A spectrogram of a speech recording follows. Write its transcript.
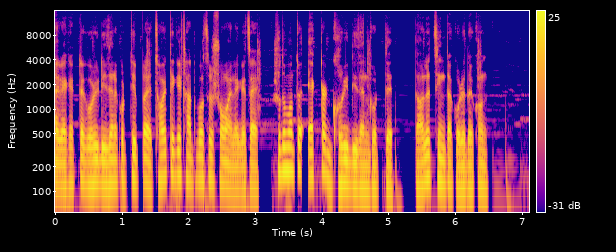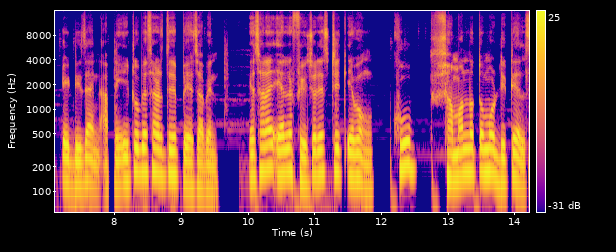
আর এক একটা ঘড়ি ডিজাইন করতে প্রায় ছয় থেকে সাত বছর সময় লেগে যায়, শুধুমাত্র একটা ঘড়ি ডিজাইন করতে। তাহলে চিন্তা করে দেখুন, এই ডিজাইন আপনি ইউটিউবে সার্চ দিয়ে পেয়ে যাবেন। এছাড়া এর ফিউচারিস্টিক এবং খুব সামান্যতম ডিটেলস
